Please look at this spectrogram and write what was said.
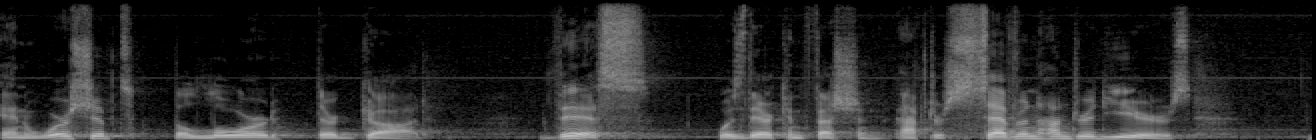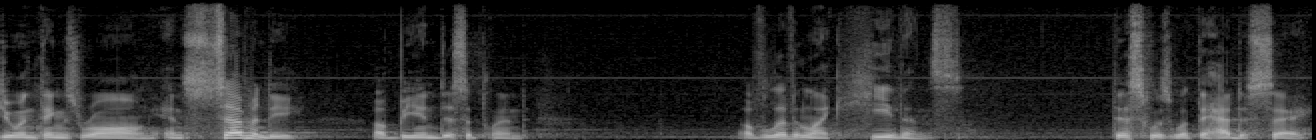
and worshiped the Lord their God. This was their confession after 700 years doing things wrong and 70 of being disciplined, of living like heathens. This was what they had to say.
